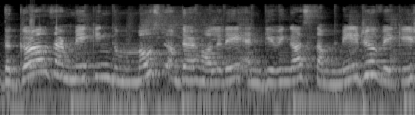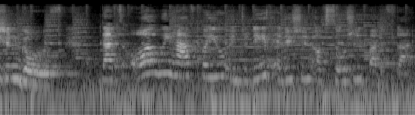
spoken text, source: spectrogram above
The girls are making the most of their holiday and giving us some major vacation goals. That's all we have for you in today's edition of Social Butterfly.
